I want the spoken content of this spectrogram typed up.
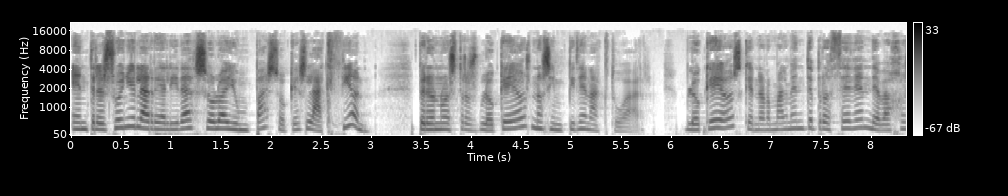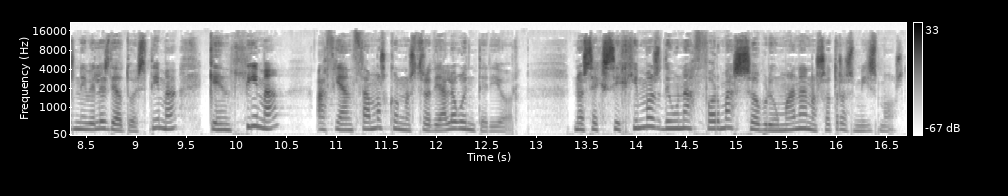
Entre el sueño y la realidad solo hay un paso, que es la acción, pero nuestros bloqueos nos impiden actuar. Bloqueos que normalmente proceden de bajos niveles de autoestima que encima afianzamos con nuestro diálogo interior. Nos exigimos de una forma sobrehumana a nosotros mismos.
